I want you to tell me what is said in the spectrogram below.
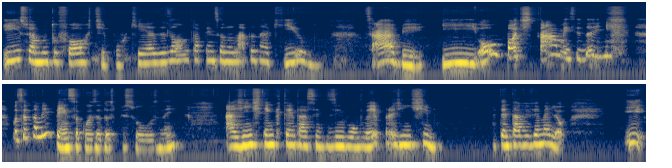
E isso é muito forte, porque às vezes ela não tá pensando nada daquilo, sabe? E, ou pode estar, mas e daí? Você também pensa coisa das pessoas, né? A gente tem que tentar se desenvolver para a gente tentar viver melhor. E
